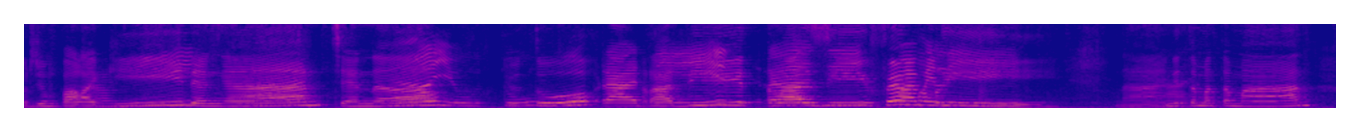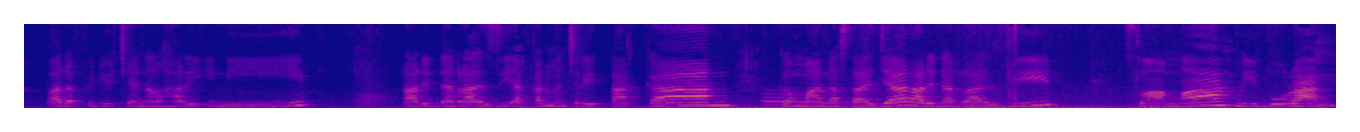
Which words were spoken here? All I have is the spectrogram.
Berjumpa lagi dengan channel YouTube, YouTube Radit, Radit Razi Family. Nah. ini teman-teman Pada video channel hari ini Radit dan Razi akan menceritakan Ke mana saja Radit dan Razi Selama liburan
